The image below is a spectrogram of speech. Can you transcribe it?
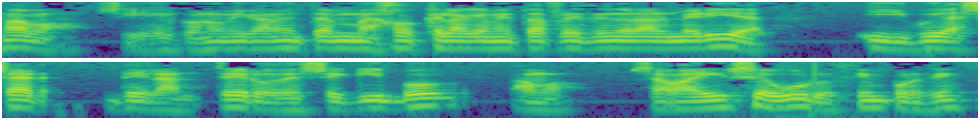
vamos, si económicamente es mejor que la que me está ofreciendo la Almería y voy a ser delantero de ese equipo, vamos, se va a ir seguro, 100%.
